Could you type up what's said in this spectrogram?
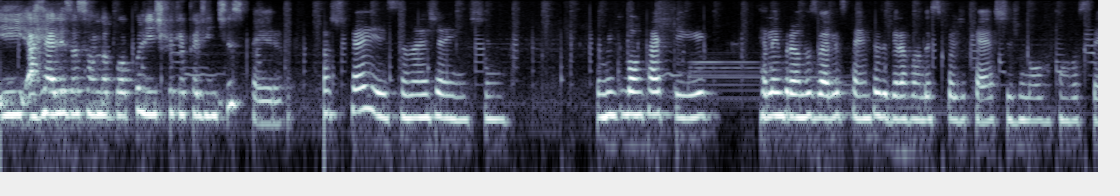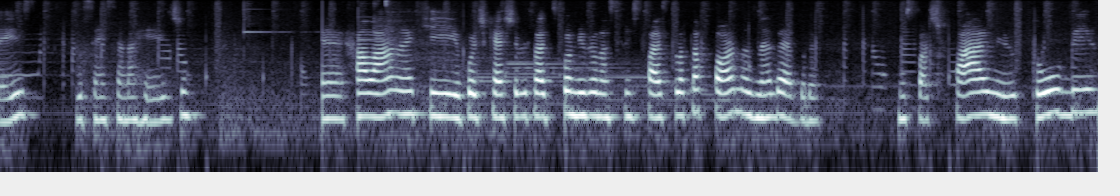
e a realização da boa política que é o que a gente espera. Acho que é isso, né, gente? É muito bom estar aqui relembrando os velhos tempos e gravando esse podcast de novo com vocês, do Ciência na Rede. É, falar né, que o podcast está disponível nas principais plataformas, né, Débora? No Spotify, no YouTube.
